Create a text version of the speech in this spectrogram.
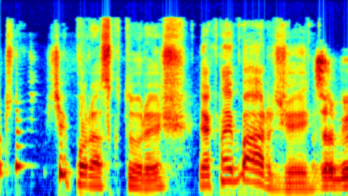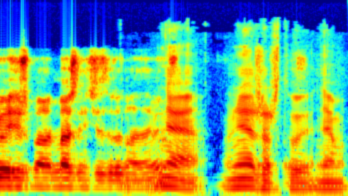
Oczywiście po raz któryś, jak najbardziej. Zrobiłeś już, masz zdjęcie z Rodmanem? Nie, nie żartuję, nie mam.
